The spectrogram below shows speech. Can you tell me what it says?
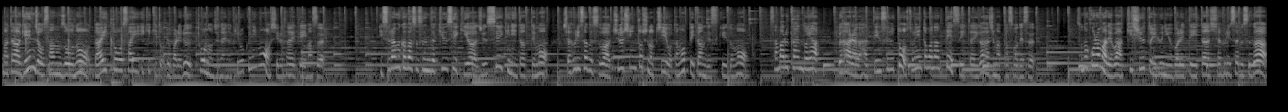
また玄奘三蔵の大唐祭域記と呼ばれる唐の時代の記録にも記されています。イスラム化が進んだ9世紀や10世紀に至ってもシャフリサブスは中心都市の地位を保っていたんですけれどもサマルカンドやブハラが発展するとそれに伴って衰退が始まったそうです。その頃までは紀州というふうに呼ばれていたシャフリサブスが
